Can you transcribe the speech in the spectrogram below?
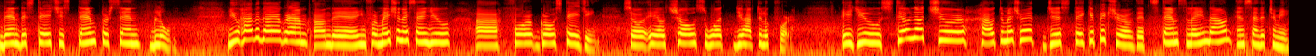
then the stage is 10% bloom. You have a diagram on the information I sent you uh, for growth staging. So it shows what you have to look for. If you still not sure how to measure it, just take a picture of the stems laying down and send it to me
